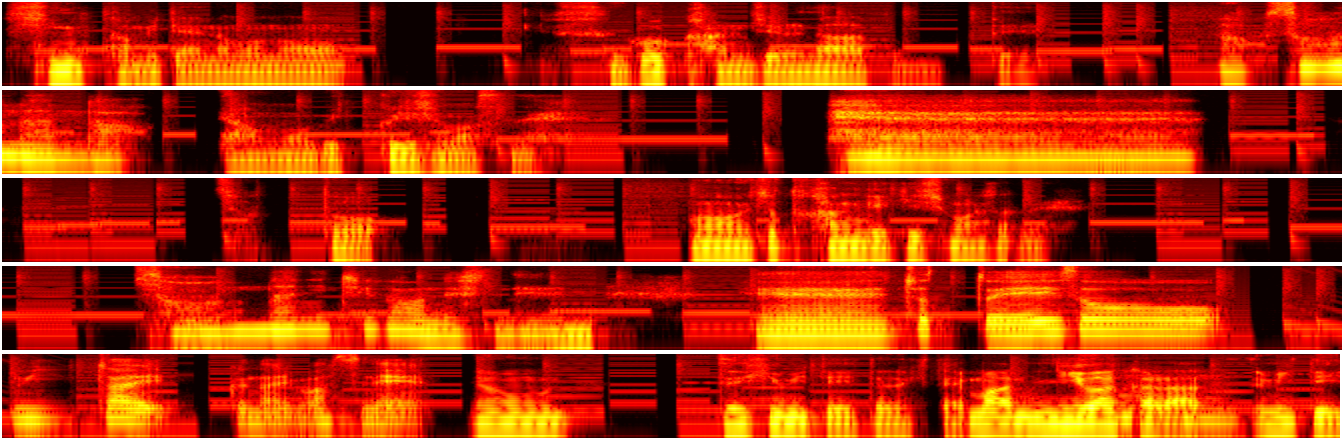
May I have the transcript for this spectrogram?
進化みたいなものをすごく感じるなと思っていあ、そうなんだ。やもうびっくりしますねへえ。ちょっとうんちょっと感激しましたねそんなに違うんですね。へえ、ちょっと映像を見たくなりますね。いやもうぜひ見ていただきたい。まあ2話からうん見て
